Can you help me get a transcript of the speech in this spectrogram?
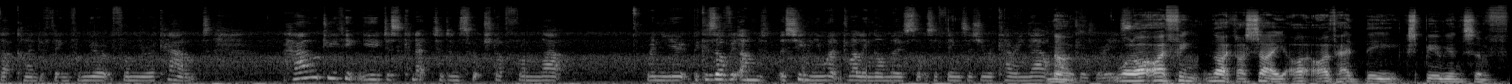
that kind of thing from your from your account. How do you think you disconnected and switched off from that when you because I'm assuming you weren't dwelling on those sorts of things as you were carrying out No. robberies. Well, I, I think, like I say, I, I've had the experience of,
